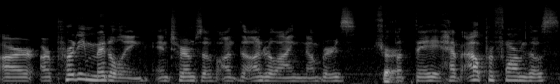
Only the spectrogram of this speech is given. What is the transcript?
are are pretty middling in terms of un- the underlying numbers. Sure. But they have outperformed those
